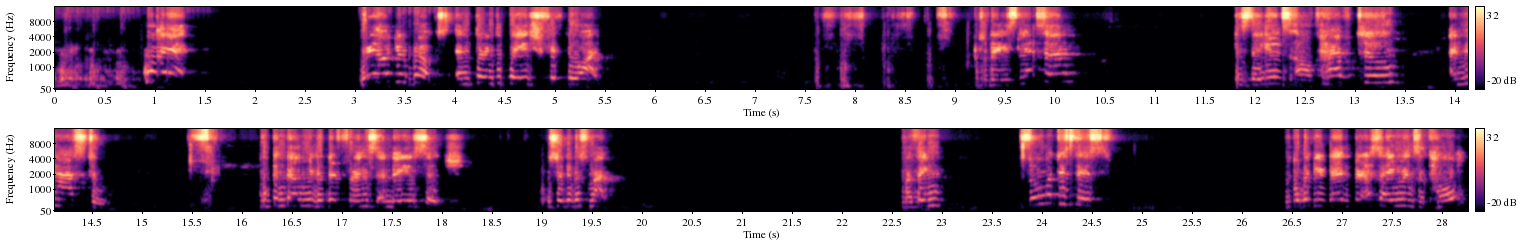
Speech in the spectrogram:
Quiet! Bring out your books and turn to page 51. Today's lesson is the use of have to and has to. You can tell me the difference and the usage? Mr. Guzman? Nothing? So what is this? Nobody read their assignments at home?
